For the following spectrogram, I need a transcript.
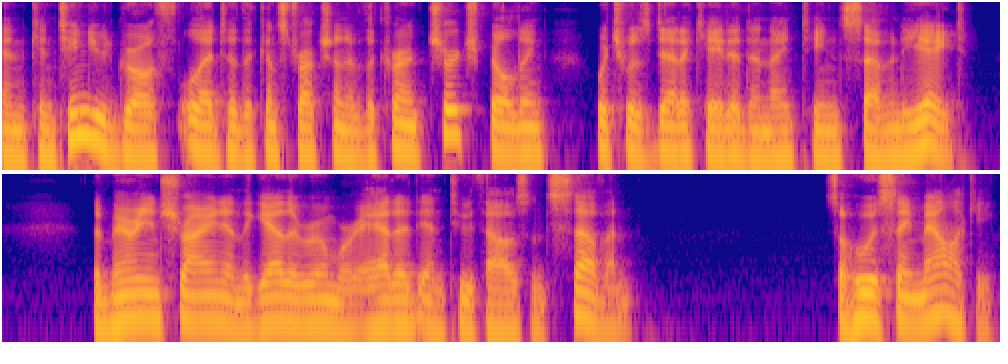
And continued growth led to the construction of the current church building, which was dedicated in 1978. The Marian Shrine and the Gather Room were added in 2007. So, who is St. Malachy?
